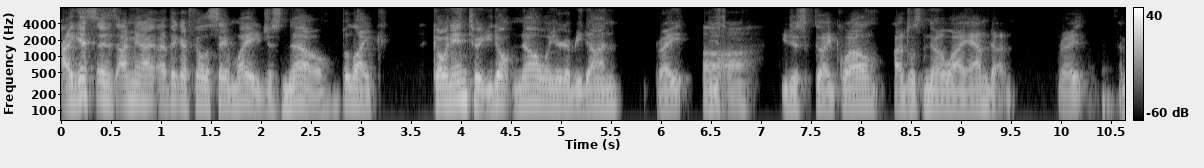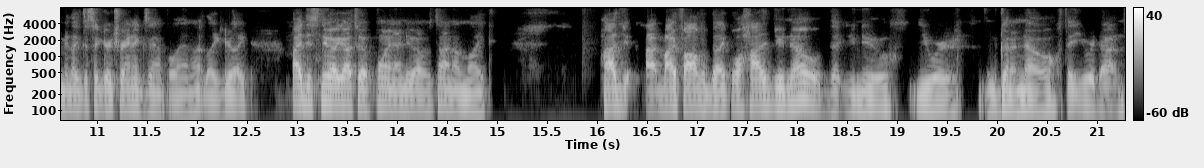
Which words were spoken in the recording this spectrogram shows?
I guess it's, I mean, I, I think I feel the same way. You just know, but like going into it, you don't know when you're gonna be done, right? You, just, Uh-uh. you just like, well, I just know I am done, right? I mean, like just like your train example, Anna. Like you're like, I just knew I got to a point. I knew I was done. I'm like, how you, uh, my father would be like, well, how did you know that you knew you were going to know that you were done?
